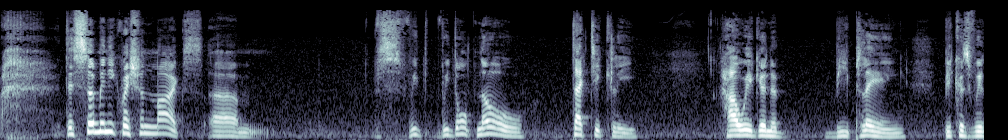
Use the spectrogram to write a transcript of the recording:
there's so many question marks. Um, we we don't know tactically how we're going to be playing because we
